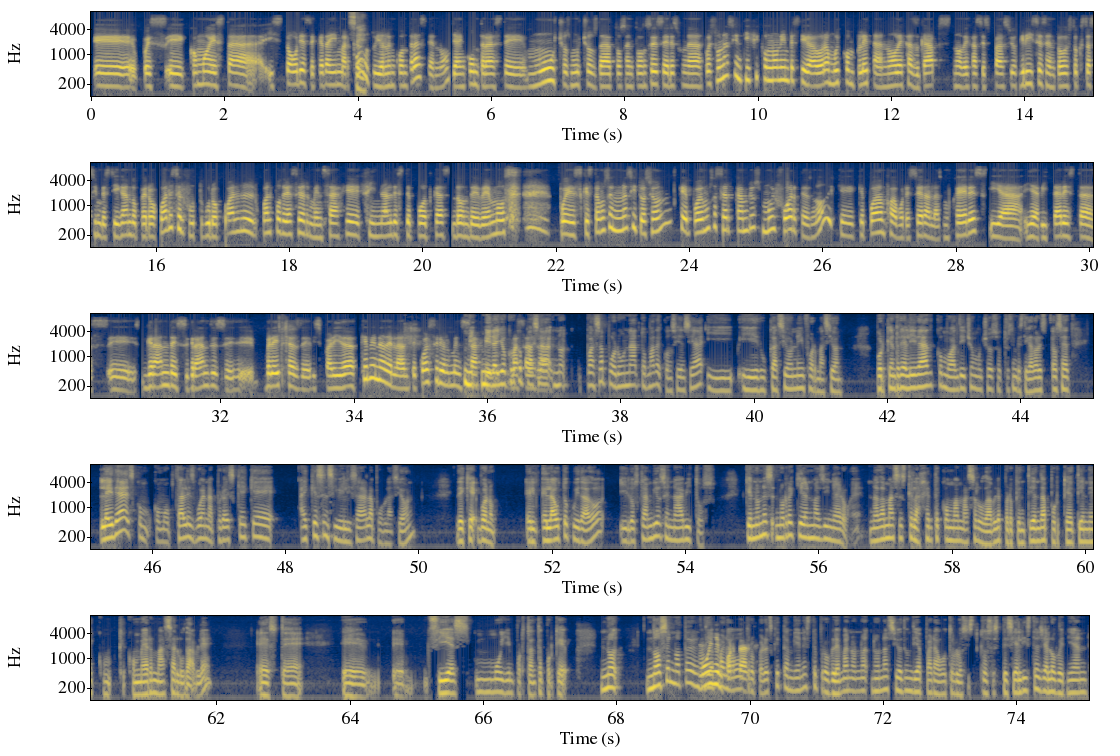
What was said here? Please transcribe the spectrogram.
pues, cómo esta historia se queda ahí marcado. Tú ya lo encontraste, ¿no? Ya encontraste muchos, muchos datos. Entonces eres una, pues una científica, una investigadora muy completa. No dejas gaps, no dejas espacios grises en todo esto que estás investigando. Pero ¿cuál es el futuro? ¿Cuál, cuál podría ser el mensaje final de este podcast donde vemos, pues, que estamos en una situación que podemos hacer cambios muy fuertes, ¿no? Y que, que puedan favorecer a las mujeres y a, y evitar estas eh, grandes, grandes eh, brechas de disparidad. ¿Qué viene adelante? ¿Cuál sería el mensaje? Mira, yo creo que pasa, pasa por una toma de conciencia y, educación e información, porque en realidad, como han dicho muchos otros investigadores, o sea, la idea es como, como tal es buena, pero es que hay que, hay que sensibilizar a la población de que, bueno, el, el autocuidado y los cambios en hábitos, que no, no requieren más dinero, ¿eh? nada más es que la gente coma más saludable, pero que entienda por qué tiene que comer más saludable. Este, eh, eh, sí es muy importante porque no, no se nota de un día para otro, pero es que también este problema no, no, nació de un día para otro. Los, los especialistas ya lo venían,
